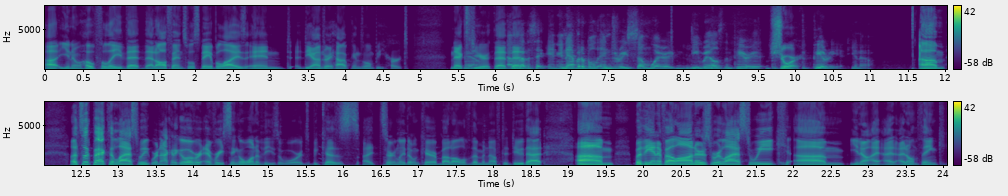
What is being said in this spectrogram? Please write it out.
uh, you know, hopefully that that offense will stabilize and DeAndre Hopkins won't be hurt next Yeah. year. That I was about to say, in- inevitable injury somewhere derails them. Period. sure. Period. You know. Um, let's look back to last week. We're not going to go over every single one of these awards because I certainly don't care about all of them enough to do that. Um, but the NFL honors were last week. Um, you know, I I, I don't think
